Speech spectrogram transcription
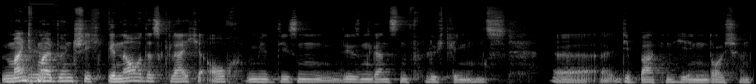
manchmal ja. wünsche ich genau das Gleiche auch mit diesen, diesen ganzen Flüchtlingsdebatten äh, hier in Deutschland.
